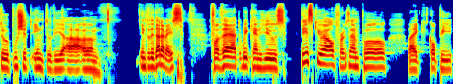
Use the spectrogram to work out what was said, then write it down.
to push it into the, uh, um, into the database. For that, we can use PSQL, for example, like copy,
